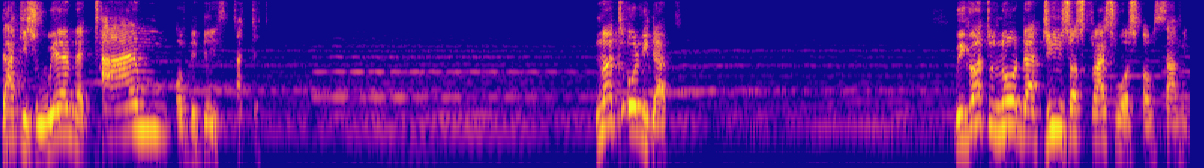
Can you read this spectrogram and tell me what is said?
That is when the time of the day started. Not only that, we got to know that Jesus Christ was observing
